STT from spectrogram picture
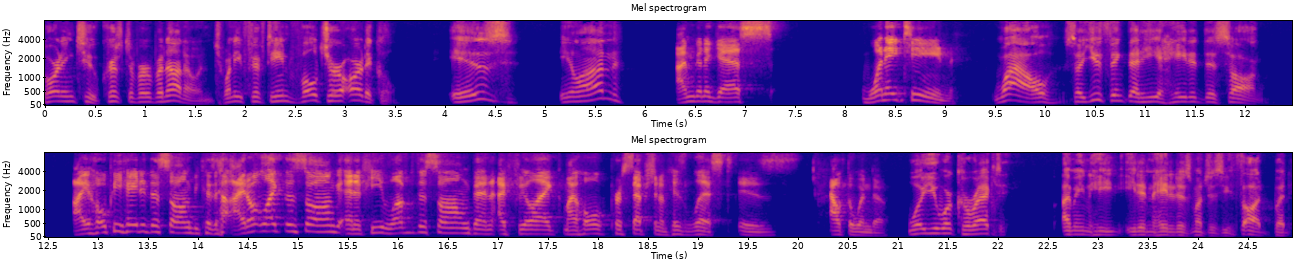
according to Christopher Bonanno in 2015 Vulture article, is Alon. I'm going to guess 118. Wow. So you think that he hated this song? I hope he hated this song because I don't like this song. And if he loved this song, then I feel like my whole perception of his list is out the window. Well, you were correct. I mean, he, he didn't hate it as much as you thought, but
